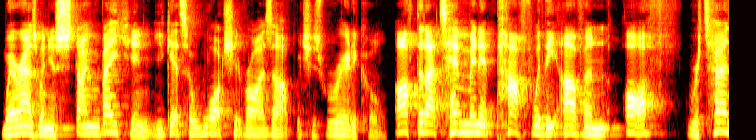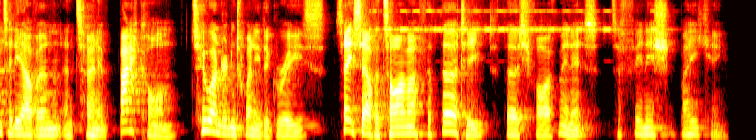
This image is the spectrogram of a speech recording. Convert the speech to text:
Whereas when you're stone baking, you get to watch it rise up, which is really cool. After that 10 minute puff with the oven off, return to the oven and turn it back on 220 degrees. Set yourself a timer for 30 to 35 minutes to finish baking.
